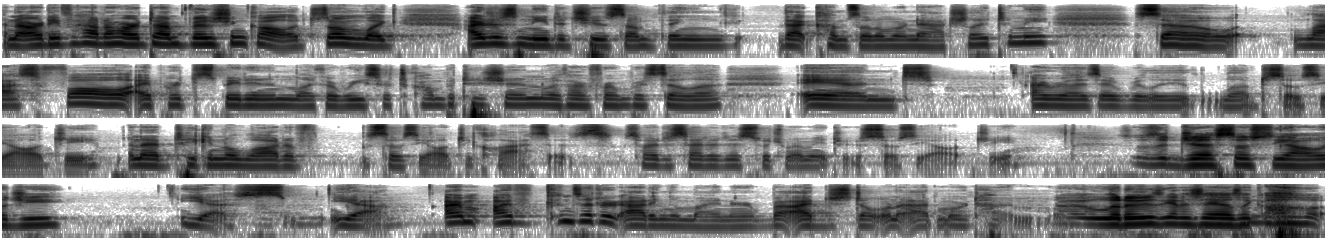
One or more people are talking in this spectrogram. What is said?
And I already had a hard time finishing college. So I'm like, I just need to choose something that comes a little more naturally to me. So last fall, I participated in like a research competition with our friend Priscilla. And I realized I really loved sociology. And I'd taken a lot of sociology classes. So I decided to switch my major to sociology. So is it just sociology? Yes. Yeah. I'm I've considered adding a minor, but I just don't want to add more time. I literally was gonna say, I was like, oh,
